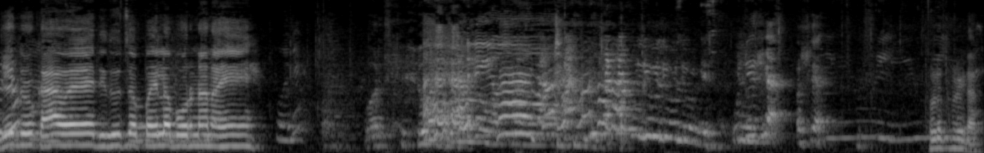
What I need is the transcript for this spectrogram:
दिदू काय होय? दिदूचं पहिलं बोरनान आहे थोडी थोडी टाक.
